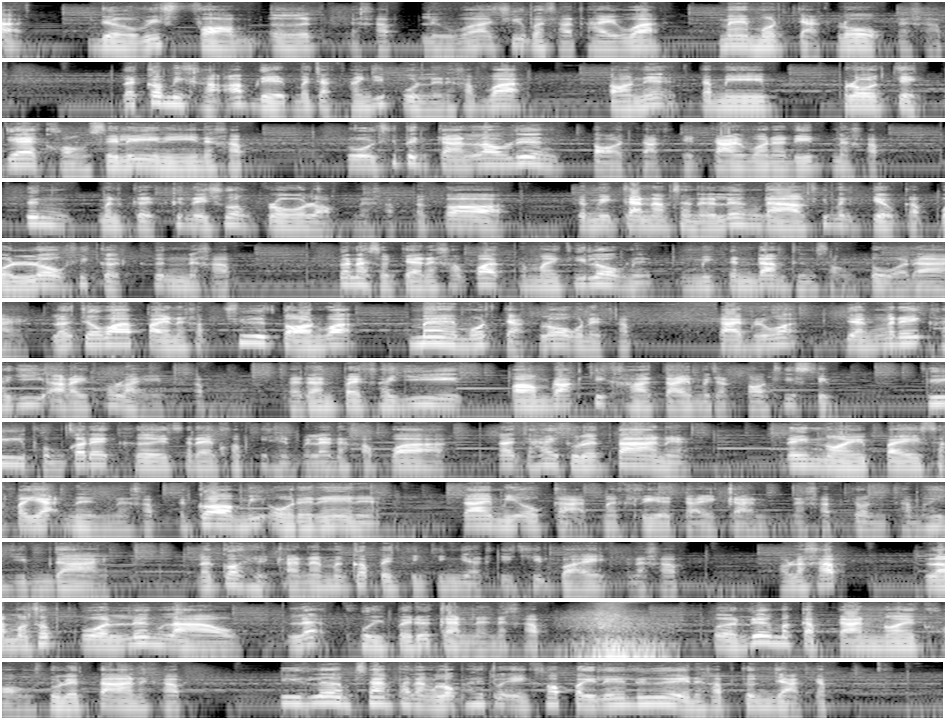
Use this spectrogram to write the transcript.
The Wish from Earth นะครับ หรือว่าชื่อภาษาไทยว่าแม่มดจากโลกนะครับ และก็มีข่าวอัปเดตมาจากทางญี่ปุ่นเลยนะครับว่า ตอนนี้จะมีโปรเจกต์แยกของซีรีส์นี้นะครับ โดยที่เป็นการเล่าเรื่องต่อจากเหตุการณ์วานาดิสนะครับ ซึ่งมันเกิดขึ้นในช่วงโปรหลอกนะครับ แล้วก็จะมีการนำเสนอเรื่องราวที่มันเกี่ยวกับบนโลกที่เกิดขึ้นนะครับ ก็น่าสนใจนะครับว่าทำไมที่โลกเนี่ยถึงมีกันดั้มถึง 2 ตัวได้ แล้วจะว่าไปนะครับชื่อตอนว่าแม่มดจากโลกนะครับกลายเป็นว่ายังไม่ได้ขยี้อะไรเท่าไหร่นะครับแต่ดันไปขยี้ความรักที่คาใจมาจากตอนที่ 10 ที่ผมก็ได้เคยแสดงความคิดเห็นไปแล้วนะครับว่าน่าจะให้ซูเลต้าเนี่ยได้หนอยไปสักระยะหนึ่งนะครับแล้วก็มิโอเดเน่เนี่ยได้มีโอกาสมาเคลียร์ใจกันนะครับจนทำให้ยิ้มได้ แล้วก็เหตุการณ์นั้นมันก็เป็นจริง ๆ อย่างที่คิดไว้นะครับเอาละครับ เรามาทบทวนเรื่องราวและคุยไปด้วยกันเลยนะครับ เปิดเรื่องมากับการนอยของซูเลต้านะครับที่เริ่มสร้างพลังลบให้ตัวเองเข้าไปเรื่อยๆนะครับจนอยากจะ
